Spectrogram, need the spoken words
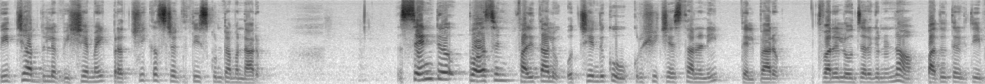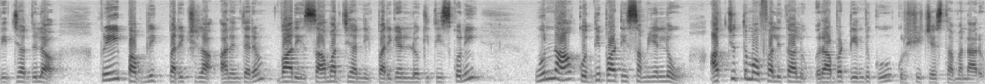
విద్యార్థుల విషయమై ప్రత్యేక శ్రద్ధ తీసుకుంటామన్నారు. సెంట్ పర్సెంట్ ఫలితాలు వచ్చేందుకు కృషి చేస్తానని తెలిపారు. త్వరలో జరగనున్న పదో తరగతి విద్యార్థుల ప్రీ పబ్లిక్ పరీక్షల అనంతరం వారి సామర్థ్యాన్ని పరిగణలోకి తీసుకొని ఉన్న కొద్దిపాటి సమయంలో అత్యుత్తమ ఫలితాలు రాబట్టేందుకు కృషి చేస్తామన్నారు.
